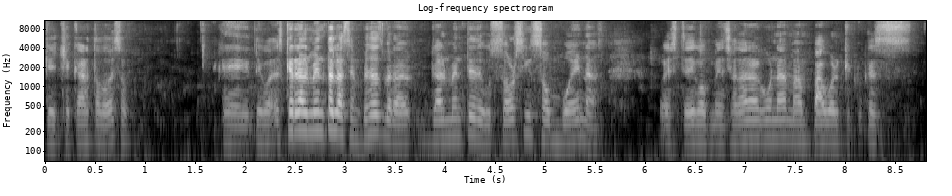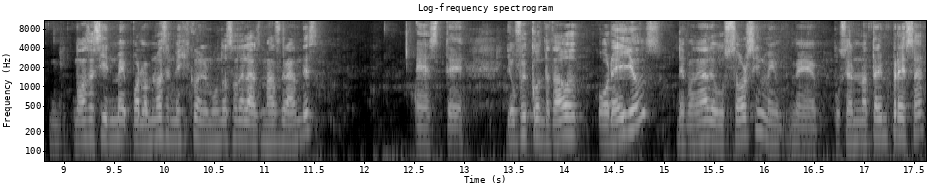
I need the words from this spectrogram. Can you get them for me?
que checar todo eso digo, es que realmente las empresas realmente de outsourcing son buenas. Este, digo, mencionar alguna Manpower que creo que es, no sé si por lo menos en México en el mundo son de las más grandes. Este, yo fui contratado por ellos de manera de outsourcing, me, pusieron otra empresa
